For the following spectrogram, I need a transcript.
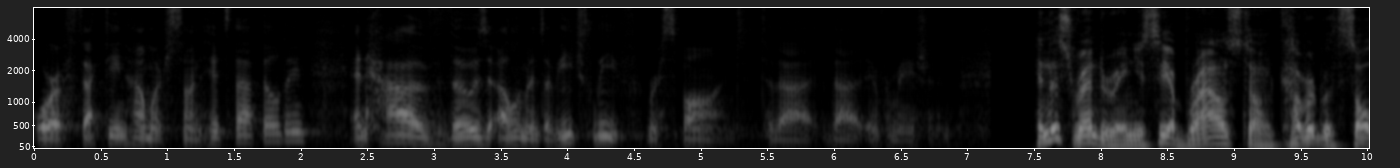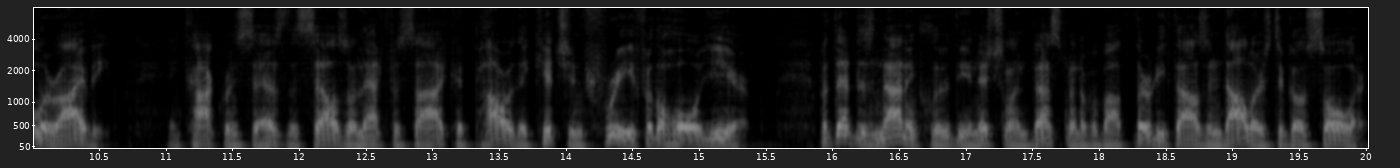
or affecting how much sun hits that building, and have those elements of each leaf respond to that, that information. In this rendering, you see a brownstone covered with solar ivy, and Cochran says the cells on that facade could power the kitchen free for the whole year. But that does not include the initial investment of about $30,000 to go solar.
